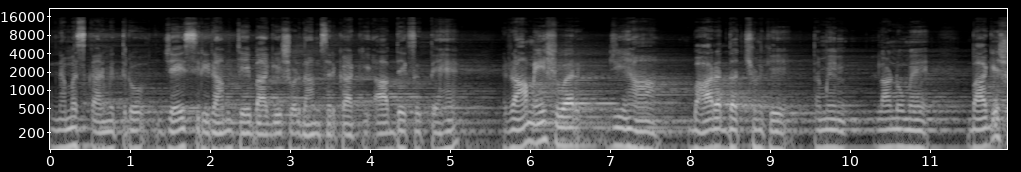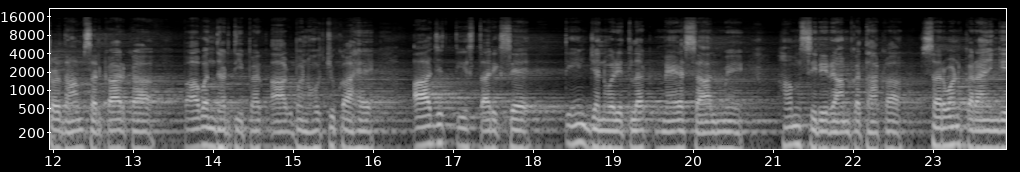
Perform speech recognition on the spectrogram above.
नमस्कार मित्रों, जय श्री राम, जय बागेश्वर धाम सरकार की। आप देख सकते हैं, रामेश्वर, जी हाँ भारत दक्षिण के तमिलनाडु में बागेश्वर धाम सरकार का पावन धरती पर आगमन हो चुका है। आज 30 तारीख से 3 जनवरी तक नए साल में हम श्री राम कथा का श्रवण कराएँगे।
